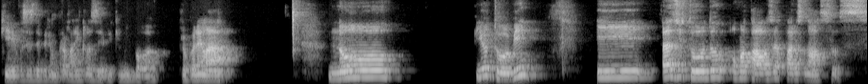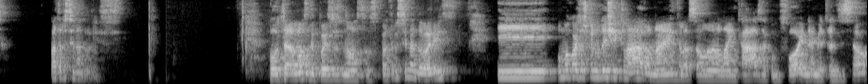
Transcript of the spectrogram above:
que vocês deveriam provar, inclusive, que é muito boa. Procurem lá no YouTube. E, antes de tudo, uma pausa para os nossos patrocinadores. Voltamos depois dos nossos patrocinadores. E uma coisa que eu não deixei claro, né, em relação a lá em casa, como foi, né, minha transição,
